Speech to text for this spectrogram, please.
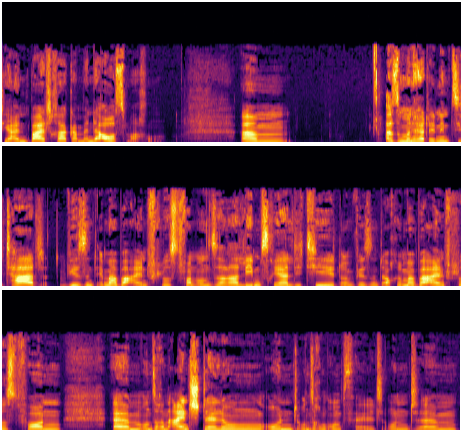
die einen Beitrag am Ende ausmachen. Ähm, also man hört in dem Zitat, wir sind immer beeinflusst von unserer Lebensrealität und wir sind auch immer beeinflusst von ähm, unseren Einstellungen und unserem Umfeld. Und ähm,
